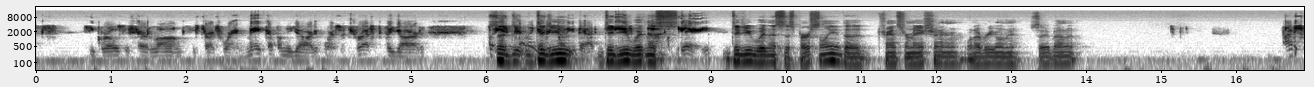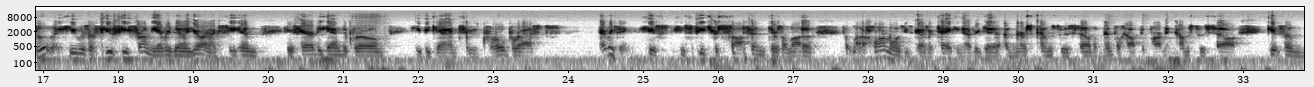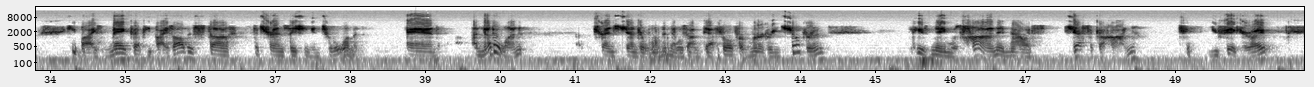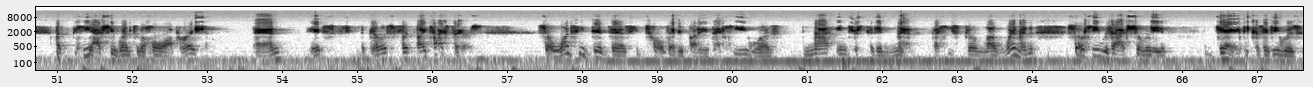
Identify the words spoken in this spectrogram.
He grows his hair long. He starts wearing makeup on the yard, wears a dress to the yard. But So did- did you- did you witness- Did you witness this personally? The transformation or whatever you want to say about it? Absolutely. He was a few feet from me every day in the yard. I'd see him, his hair began to grow. He began to grow breasts. Everything. His his features softened. There's a lot of a lot of hormones these guys are taking. Every day a nurse comes to his cell, the mental health department comes to his cell, gives him he buys makeup, he buys all this stuff to transition into a woman. And another one, transgender woman that was on death row for murdering children, his name was Han, and now it's Jessica Han. You figure, right? But he actually went through the whole operation, and it's the bill is split by taxpayers. So once he did this, he told everybody that he was not interested in men, that he still loved women. So he was actually gay because if he was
